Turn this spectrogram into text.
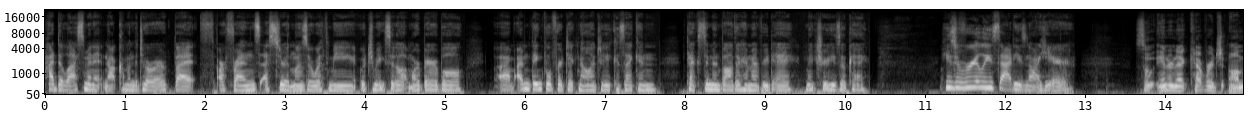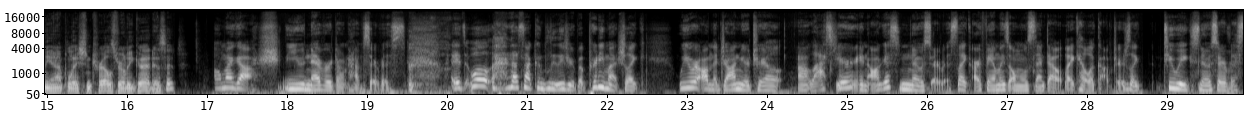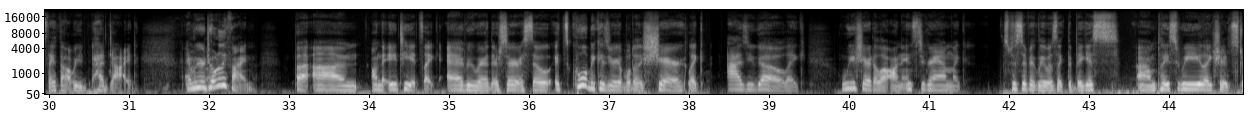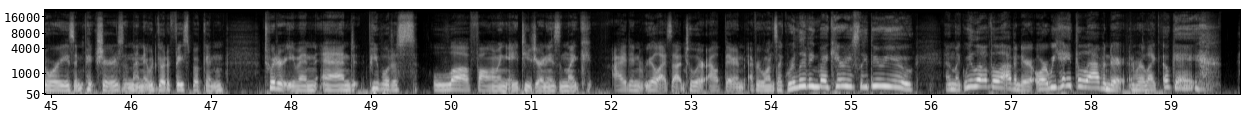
had to last minute not come on the tour. But our friends Esther and Liz are with me, which makes it a lot more bearable. Um, I'm thankful for technology because I can text him and bother him every day, make sure he's okay. He's really sad he's not here. So, internet coverage on the Appalachian Trail is really good, is it? Oh my gosh, you never don't have service. it's well, that's not completely true, but pretty much like we were on the John Muir Trail uh, last year in August, no service. Like our families almost sent out like helicopters, like two weeks no service. They thought we had died, and we were totally fine. But um, on the AT, it's like everywhere there's service. So it's cool because you're able to share like as you go. Like we shared a lot on Instagram. Like specifically, it was like the biggest um, place we like shared stories and pictures, and then it would go to Facebook and Twitter even. And people just love following AT journeys and like. I didn't realize that until we were out there, and everyone's like, "We're living vicariously through you," and like, "We love the lavender," or "We hate the lavender," and we're like, "Okay."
